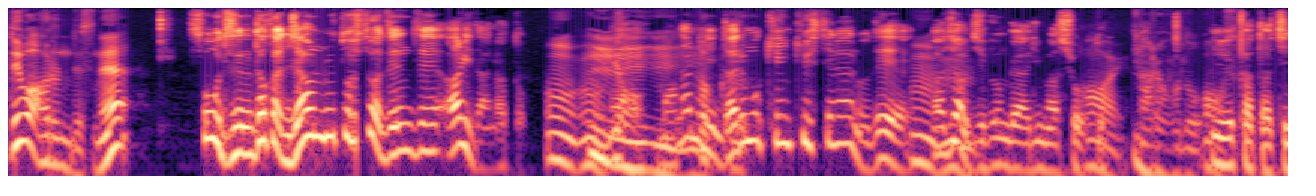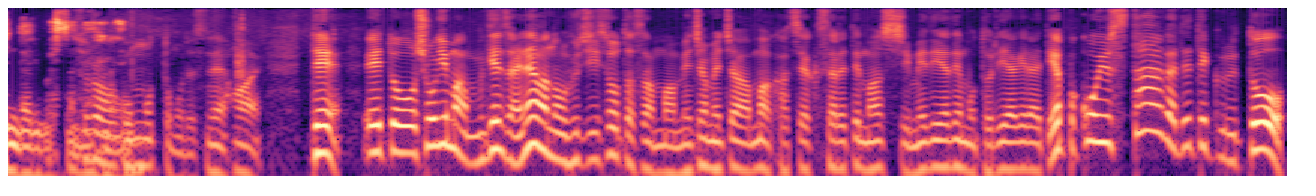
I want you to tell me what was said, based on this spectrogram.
ではあるんですね。そうですね、だからジャンルとしては全然ありだなと。うんなのに誰も研究してないので、うんうんあじゃあ自分がやりましょうと。はいなるほどいう形になりましたね。それはもっともですね。はい。で、えっ、と将棋マン現在ねあの藤井聡太さんまあめちゃめちゃまあ活躍されてますしメディアでも取り上げられてやっぱこういうスターが出てくると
